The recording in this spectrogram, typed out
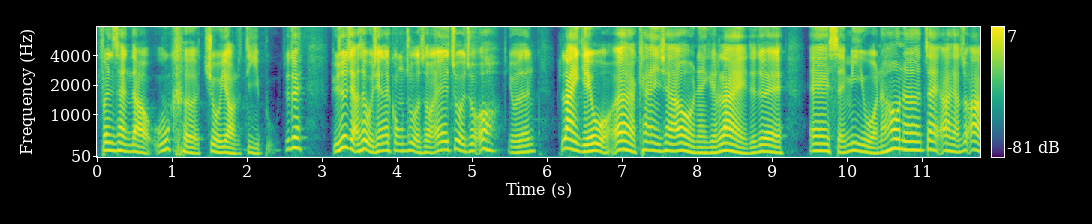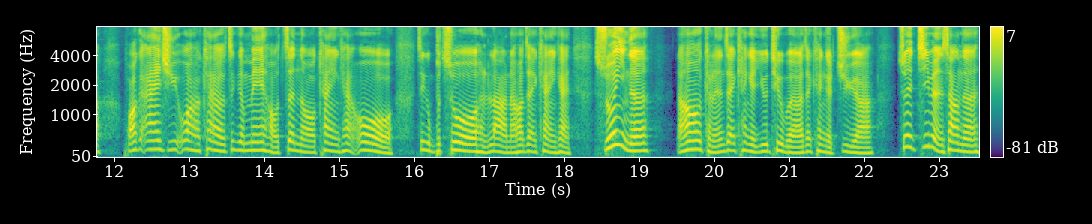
分散到无可救药的地步，对不对？比如说，假设我现在工作的时候，哎，做一做，哦，有人赖给我，哎，看一下，哦，哪个赖，对不对？哎，神秘我？然后呢，再啊，想说啊，划个 IG，哇，看这个妹好正哦，看一看，哦，这个不错，很辣，然后再看一看。所以呢，然后可能再看个 YouTube 啊，再看个剧啊。所以基本上呢，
